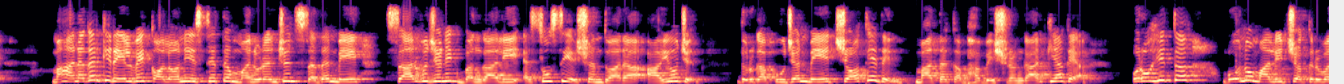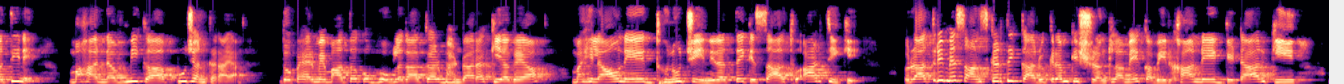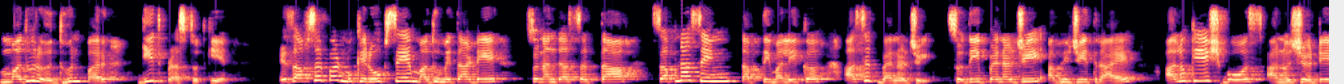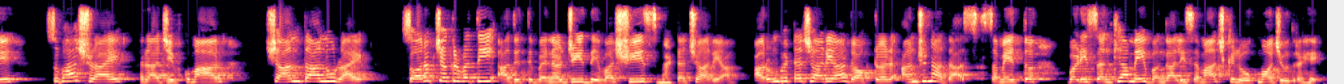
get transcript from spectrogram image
महानगर के रेलवे कॉलोनी स्थित मनोरंजन सदन में सार्वजनिक बंगाली एसोसिएशन द्वारा आयोजित दुर्गा पूजन में चौथे दिन माता का भव्य श्रृंगार किया गया। पुरोहित बोनोमाली चक्रवर्ती ने महानवमी का पूजन कराया। दोपहर में माता को भोग लगाकर भंडारा किया गया। महिलाओं ने धुनुची नृत्य के साथ आरती की। रात्रि में सांस्कृतिक कार्यक्रम की श्रृंखला में कबीर खान ने गिटार की मधुर धुन पर गीत प्रस्तुत किए। इस अवसर पर मुख्य रूप से Madhumita day, Sunanda Satta, Sapna Singh, Tapti Malik Asit Banerjee, Sudeep Banerjee, Abhijit Rai Alokesh Bose, Anuj day Subhash Rai, Rajiv Kumar, Shantanu Rai, Saurabh Chakraborty, Aditya Banerjee, Debashish Bhattacharya, Arun Bhattacharya, doctor Anjana Das समेत बड़ी संख्या में बंगाली समाज के लोग मौजूद रहे।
